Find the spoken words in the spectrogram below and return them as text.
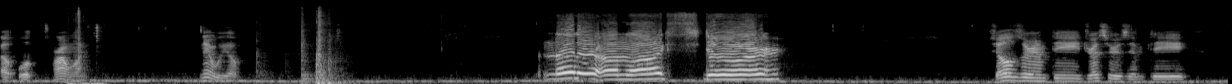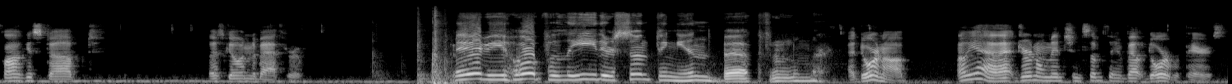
Oh, well, wrong one. There we go. Another unlocked door. Shelves are empty, dresser is empty, clock is stopped. Let's go in the bathroom. Maybe, hopefully, there's something in the bathroom. A doorknob. Oh yeah, that journal mentioned something about door repairs.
